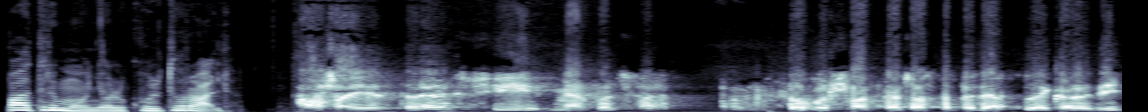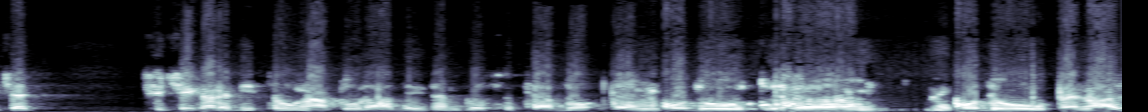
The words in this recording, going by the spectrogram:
patrimoniul cultural. Așa este și mi-ar plăcea să vârșească această pedeapsă de care ziceți și cei care distrug natura. De exemplu, să se adopte în codul, uh, în codul penal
